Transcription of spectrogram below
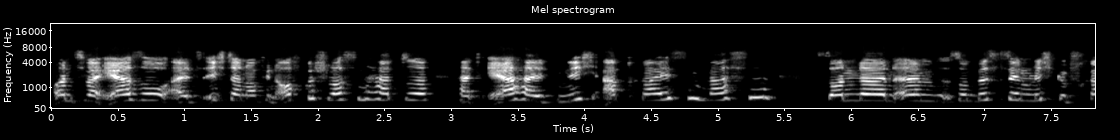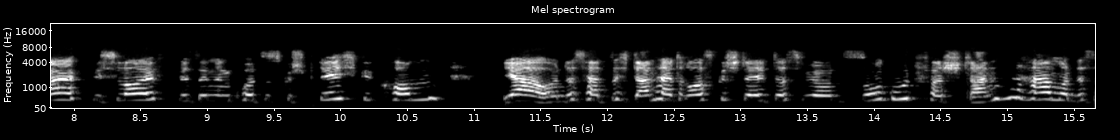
Und zwar eher so, als ich dann auf ihn aufgeschlossen hatte, hat er halt nicht abreißen lassen, sondern ähm, so ein bisschen mich gefragt, wie es läuft. Wir sind in ein kurzes Gespräch gekommen. Ja, und es hat sich dann halt rausgestellt, dass wir uns so gut verstanden haben und es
